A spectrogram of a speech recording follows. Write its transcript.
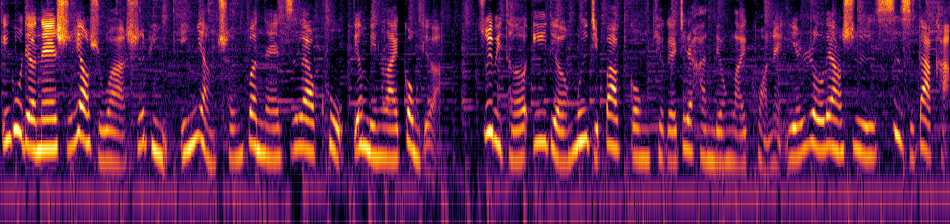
根据着呢食药署啊食品营养成分呢资料库顶面来讲着啊，水蜜桃依着每一百公克的这个含量来看呢，伊的热量是四十大卡，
